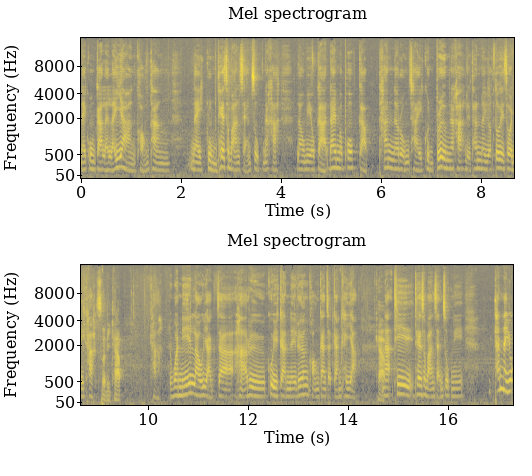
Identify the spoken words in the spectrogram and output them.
ในโครงการหลาย ๆ อย่างของทางในกลุ่มเทศบาลแสนสุขนะคะ เรามีโอกาสได้มาพบกับท่านนรงชัยคุณปลื้มนะคะ หรือท่านนายกตุ้ยสวัสดีค่ะ สวัสดีครับค่ะ วันนี้เราอยากจะหารือคุยกันในเรื่องของการจัดการขยะครับณที่เทศบาลแสนสุขนี้ ท่านนายก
